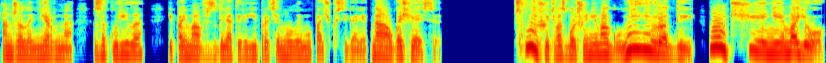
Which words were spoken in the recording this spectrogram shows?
Анжела нервно закурила и, поймав взгляд Ильи, протянула ему пачку сигарет. — На, угощайся. — Слышать вас больше не могу. Ироды! Мучение мое!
